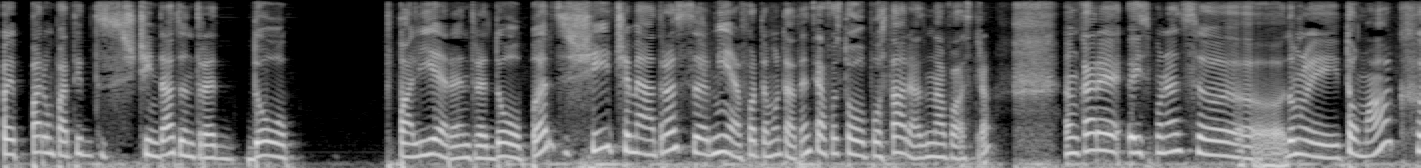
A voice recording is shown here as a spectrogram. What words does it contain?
păi pare un partid scindat între două paliere între două părți și ce mi-a atras mie foarte multă atenție a fost o postare a dumneavoastră în care îi spuneți uh, domnului Tomac că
